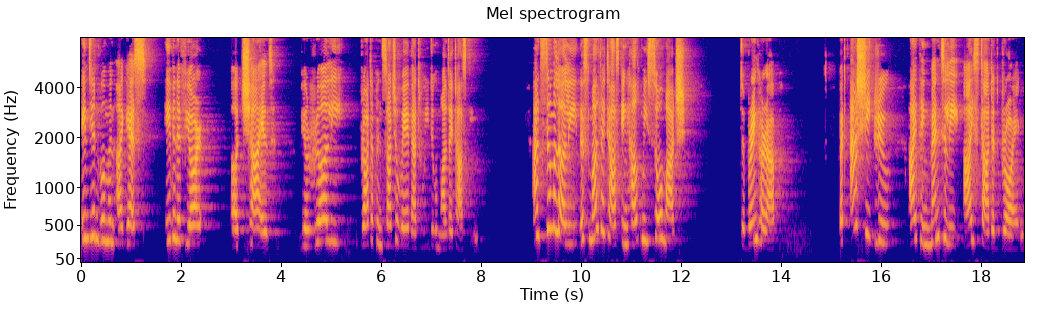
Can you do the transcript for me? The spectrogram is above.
Indian woman, I guess, even if you're a child, we're really brought up in such a way that we do multitasking. And similarly, this multitasking helped me so much to bring her up. As she grew, I think mentally I started growing.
